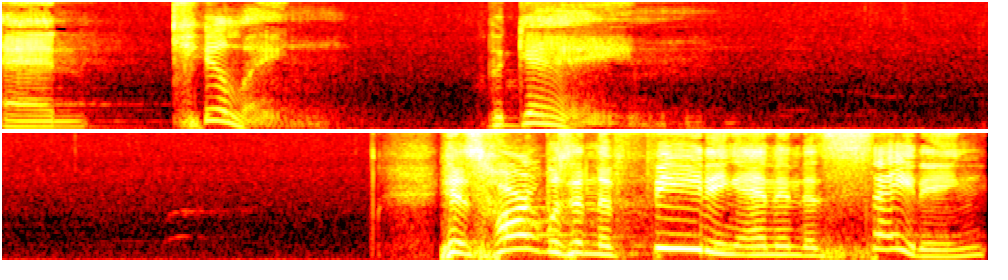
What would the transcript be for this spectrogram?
and killing the game. His heart was in the feeding and in the sating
